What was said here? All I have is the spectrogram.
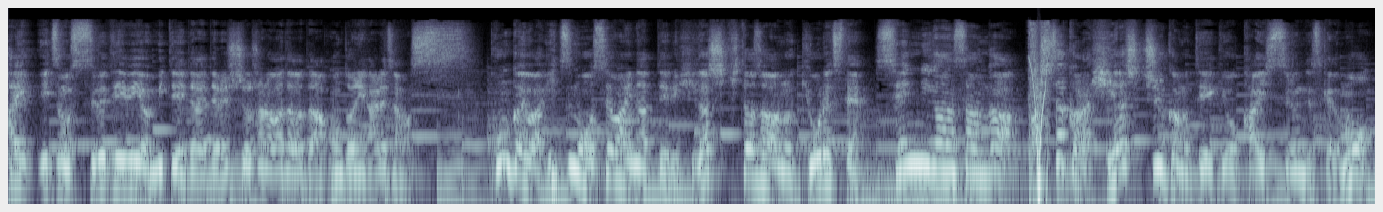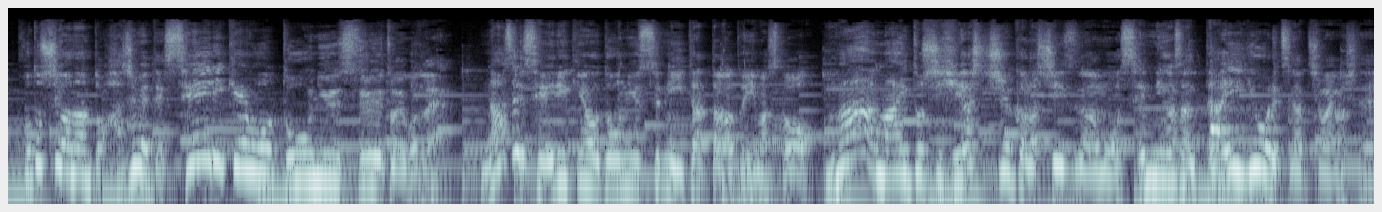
はい、いつもスル TV を見ていただいている視聴者の方々、本当にありがとうございます。今回はいつもお世話になっている東北沢の行列店、千里眼さんが明日から冷やし中華の提供を開始するんですけども、今年はなんと初めて整理券を導入するということで、なぜ整理券を導入するに至ったかと言いますと、まあ毎年冷やし中華のシーズンはもう千里眼さん大行列になってしまいまして、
